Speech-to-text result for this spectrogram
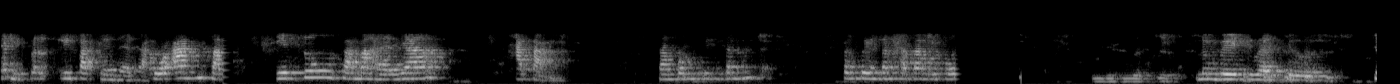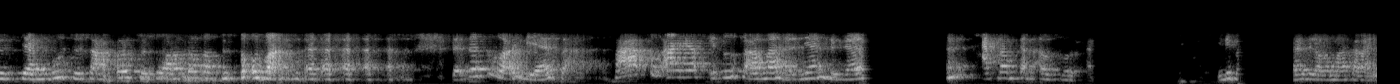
dilipat gandakan. Quran itu sama halnya hatam. Sampun pinten, pinten hatam itu nembe dua juz. Juz jambu, juz apel, juz wortel, atau juz tomat. Dan itu luar biasa. Satu ayat itu sama halnya dengan hatamkan Al-Quran. Ini kalau masalah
